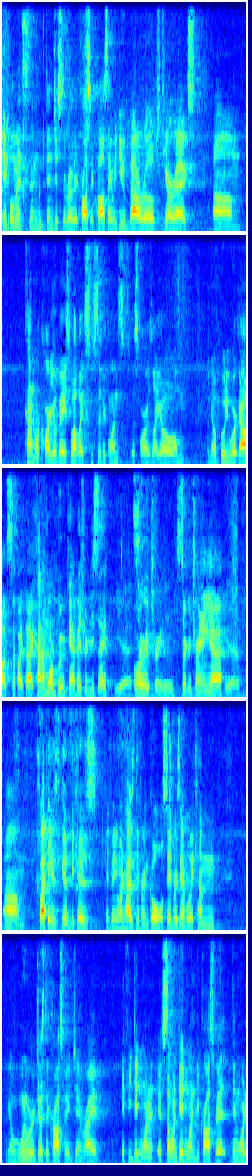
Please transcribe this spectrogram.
implements than, than just the regular CrossFit class. Like we do battle ropes, TRX, um, kind of more cardio based. We'll have like specific ones as far as like, oh, um, you know, booty workouts, stuff like that. Kind of more boot campish, would you say? Yeah, Or- circuit training. Circuit training, yeah. Yeah. Um, but I think it's good because if anyone has different goals, say for example they come, you know, when we were just a CrossFit gym, right? If you didn't want to, if someone didn't want to do CrossFit, then what?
